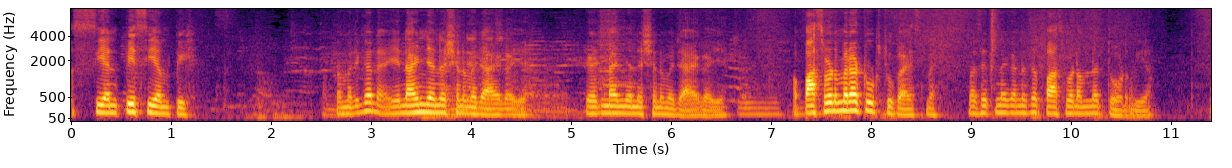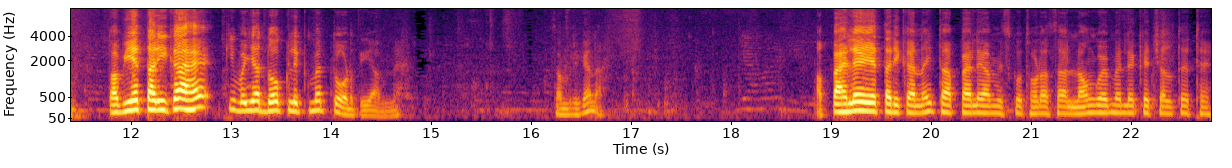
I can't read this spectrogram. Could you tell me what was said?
C N P C M P समझ गया ना ये नाइन जनरेशन में जाएगा ये। एट नाइन जनरेशन में जाएगा ये। और पासवर्ड मेरा टूट चुका है इसमें। बस इतने करने से पासवर्ड हमने तोड़ दिया। तो अब ये तरीका है कि भैया दो क्लिक में तोड़ दिया हमने। समझ गया ना? अब पहले ये तरीका नहीं था, पहले हम इसको थोड़ा सा लॉन्ग वे में लेके चलते थे।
